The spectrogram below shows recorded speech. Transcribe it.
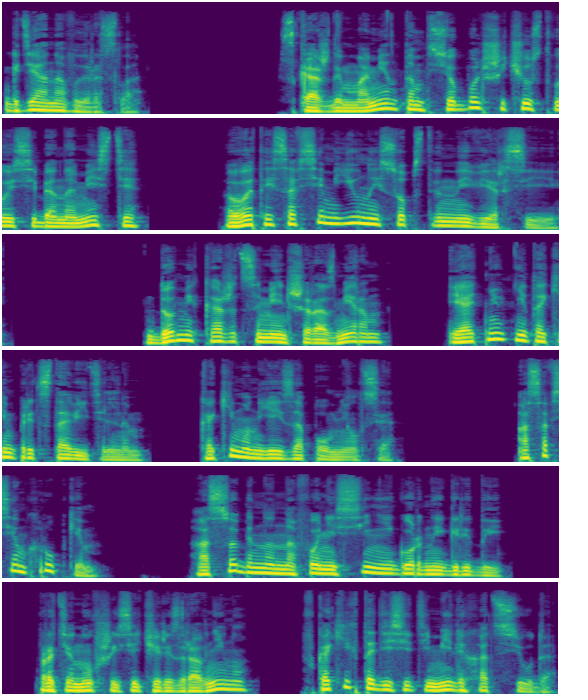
где она выросла. С каждым моментом все больше чувствую себя на месте в этой совсем юной собственной версии. Домик кажется меньше размером и отнюдь не таким представительным, каким он ей запомнился, а совсем хрупким, особенно на фоне синей горной гряды, протянувшейся через равнину в каких-то десяти милях отсюда.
